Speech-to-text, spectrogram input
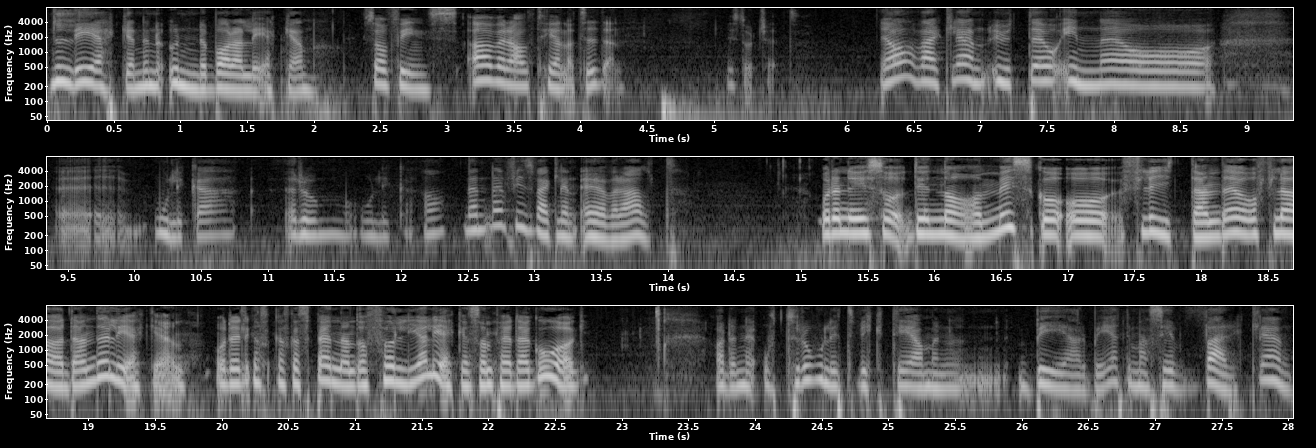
Leken, den underbara leken. Som finns överallt hela tiden. I stort sett. Ja, verkligen. Ute och inne och eh, olika rum. Olika, ja. den, den finns verkligen överallt. Och den är ju så dynamisk och, och, flytande och flödande leken. Och det är ganska, ganska spännande att följa leken som pedagog. Ja, den är otroligt viktig. Ja, men bearbetning. Man ser verkligen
